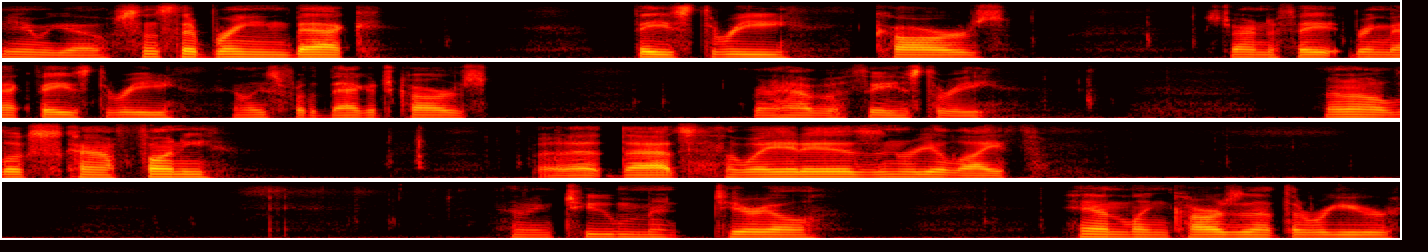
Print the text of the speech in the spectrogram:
Here we go. Since they're bringing back Phase 3 cars, starting to bring back Phase 3, at least for the baggage cars, we're going to have a Phase 3. I know it looks kind of funny, but that's the way it is in real life. Having two material handling cars at the rear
